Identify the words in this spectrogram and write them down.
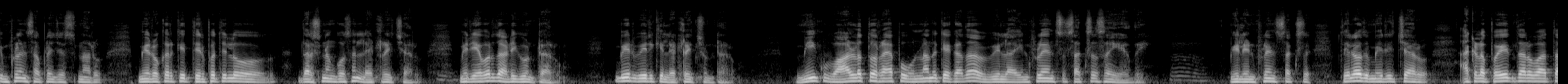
ఇన్ఫ్లుయెన్స్ అప్లై చేస్తున్నారు. మీరు ఒకరికి తిరుపతిలో దర్శనం కోసం లెటర్ ఇచ్చారు. మీరు ఎవరిదో అడిగి ఉంటారు. మీరు వీరికి లెటర్ ఇచ్చి ఉంటారు. మీకు వాళ్ళతో ర్యాప్ ఉన్నందుకే కదా వీళ్ళ ఇన్ఫ్లుయెన్స్ సక్సెస్ అయ్యేది. వీళ్ళ ఇన్ఫ్లుయెన్స్ సక్సెస్ తెలియదు మీరు ఇచ్చారు. అక్కడ పోయిన తర్వాత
